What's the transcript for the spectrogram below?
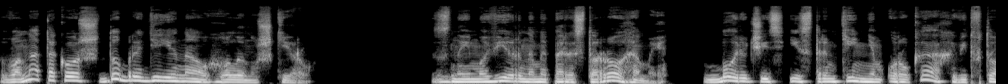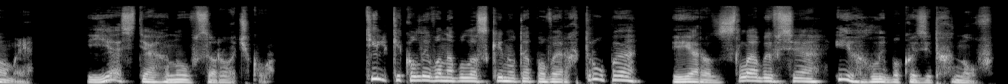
вона також добре діє на оголену шкіру. З неймовірними пересторогами, борючись із тремтінням у руках від втоми, я стягнув сорочку. Тільки коли вона була скинута поверх трупа, я розслабився і глибоко зітхнув.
